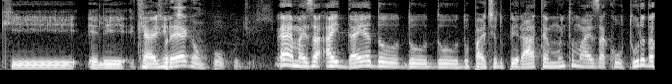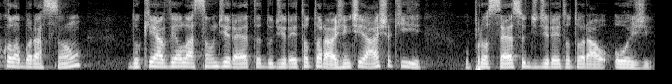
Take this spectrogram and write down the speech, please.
Que ele. Que a gente. Prega um pouco disso. É, mas a, a ideia do, do, do, do Partido Pirata é muito mais a cultura da colaboração do que a violação direta do direito autoral. A gente acha que o processo de direito autoral hoje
